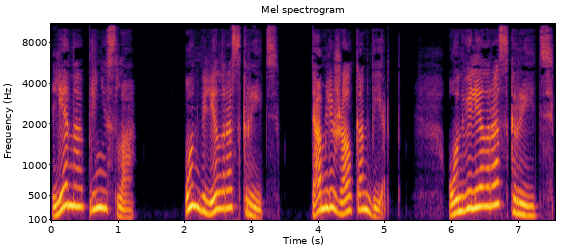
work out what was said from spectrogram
Лена принесла. Он велел раскрыть. Там лежал конверт он велел раскрыть,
